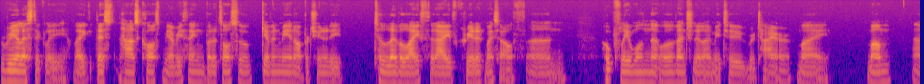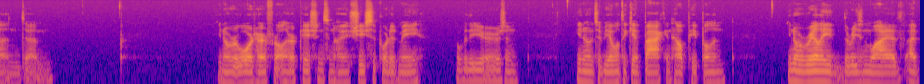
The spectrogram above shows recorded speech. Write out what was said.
realistically, like this has cost me everything, but it's also given me an opportunity to live a life that I've created myself and hopefully one that will eventually allow me to retire my mum and um, you know reward her for all her patience and how she supported me over the years and you know, to be able to give back and help people. And, you know, really the reason why I've, I've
